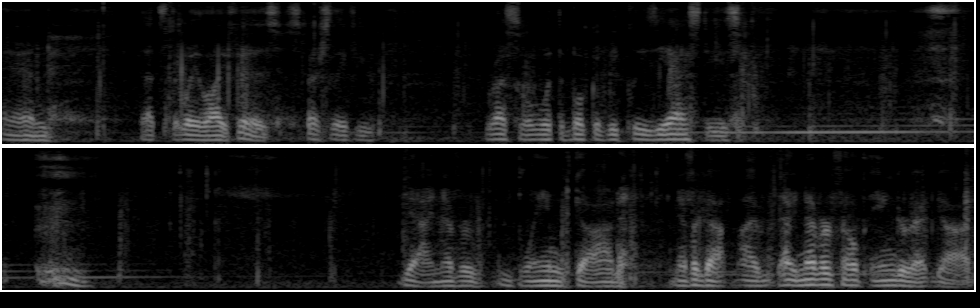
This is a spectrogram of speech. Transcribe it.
And that's the way life is, especially if you wrestle with the book of Ecclesiastes. yeah, I never blamed God. Never got I, I never felt anger at God.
